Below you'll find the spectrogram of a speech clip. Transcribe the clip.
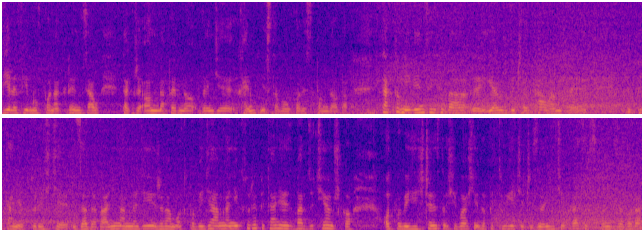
Wiele filmów ponakręcał, także on na pewno będzie chętnie z Tobą korespondował. Tak to mniej więcej chyba y, ja już wyczerpałam te pytania, któreście zadawali. Mam nadzieję, że Wam odpowiedziałam. Na niektóre pytania jest bardzo ciężko odpowiedzieć. Często się właśnie dopytujecie, czy znajdziecie pracę w swoich zawodach.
